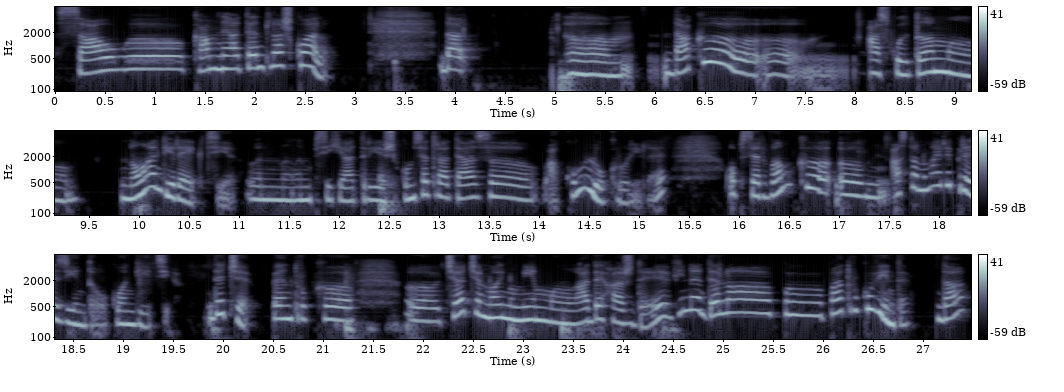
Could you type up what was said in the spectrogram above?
sau uh, cam neatent la școală. Dar uh, dacă uh, ascultăm uh, noua direcție în, în psihiatrie și cum se tratează acum lucrurile, observăm că uh, asta nu mai reprezintă o condiție. De ce? Pentru că uh, ceea ce noi numim uh, ADHD vine de la uh, patru cuvinte. Da?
